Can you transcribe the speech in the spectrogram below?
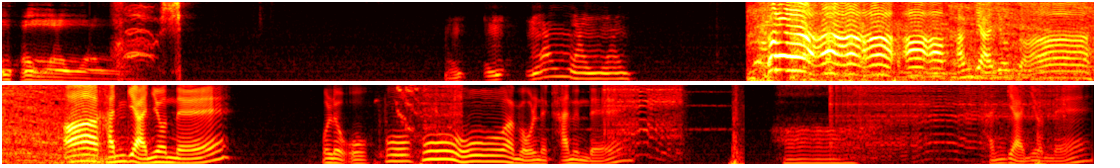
씨. 아, 아, 아, 아, 아, 간 게 아니었어. 아. 아간 게 아니었네 원래 오오오오 하면 원래 가는데 아간 게 아니었네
